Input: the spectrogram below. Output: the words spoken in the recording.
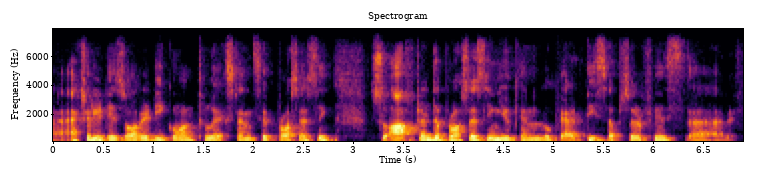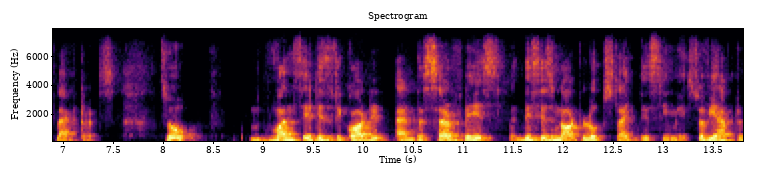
uh, actually it is already gone through extensive processing. So after the processing, you can look at the subsurface uh, reflectors. So once it is recorded at the surface, this is not looks like this image. So we have to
